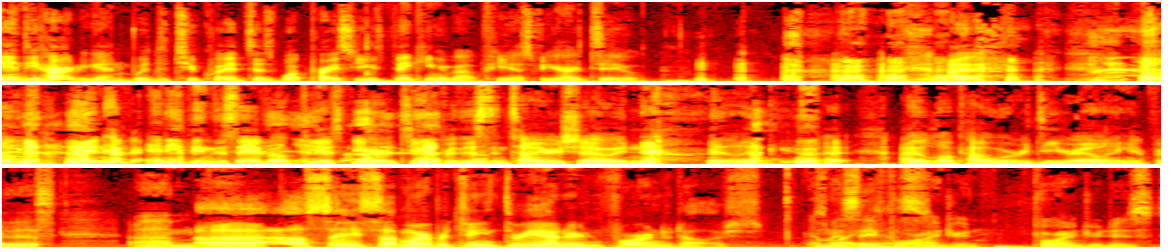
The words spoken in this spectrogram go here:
Andy Hart again with the two quid says, "What price are you thinking about PSVR 2? I, I love it. We didn't have anything to say about PSVR 2 for this entire show, and now like I, I love how we're derailing it for this. Um, uh, I'll say somewhere between three hundred and four hundred dollars. I'm gonna say four hundred. Four hundred is,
